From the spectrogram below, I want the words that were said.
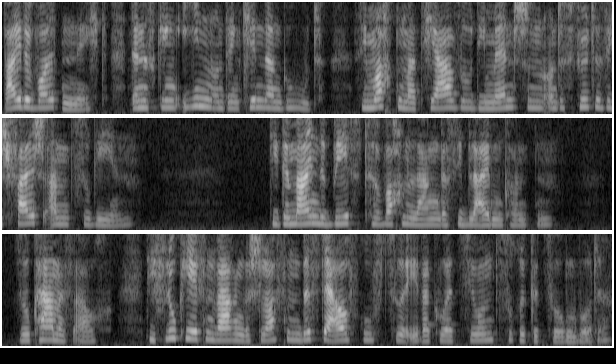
Beide wollten nicht, denn es ging ihnen und den Kindern gut. Sie mochten Mattiaso, die Menschen, und es fühlte sich falsch an, zu gehen. Die Gemeinde betete wochenlang, dass sie bleiben konnten. So kam es auch. Die Flughäfen waren geschlossen, bis der Aufruf zur Evakuation zurückgezogen wurde.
